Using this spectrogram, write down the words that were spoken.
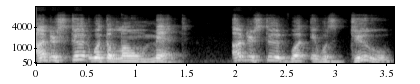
understood what the loan meant, understood what it was due,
